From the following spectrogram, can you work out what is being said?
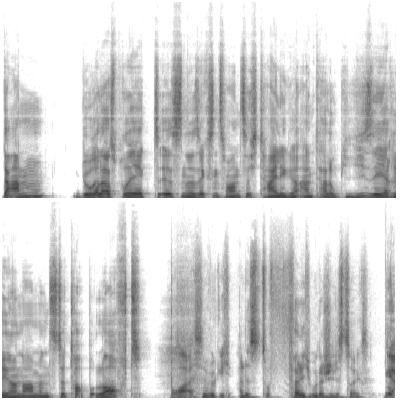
dann, Gorillas Projekt ist eine 26-teilige Anthologieserie namens The Top Loft. Boah, ist ja wirklich alles so völlig unterschiedliches Zeugs. Ja,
